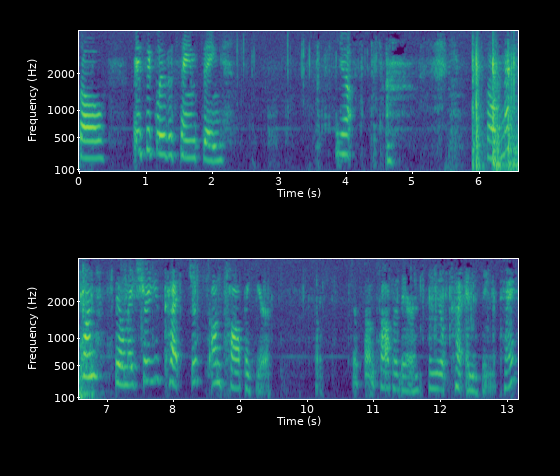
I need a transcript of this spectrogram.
So basically the same thing. Yeah. So next one, Bill, make sure you cut just on top of here. So just on top of there so you don't cut anything, okay?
